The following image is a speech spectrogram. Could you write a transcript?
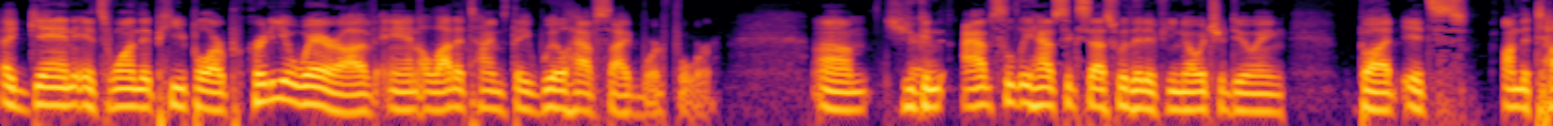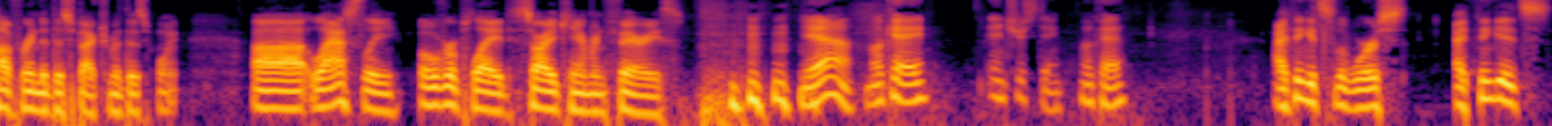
again, it's one that people are pretty aware of, and a lot of times they will have sideboard for. Um, You can absolutely have success with it if you know what you're doing, but it's on the tougher end of the spectrum at this point. Uh, lastly, overplayed. Sorry, Cameron Fairies. Yeah. Okay. Interesting. Okay. I think it's the worst. I think it's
